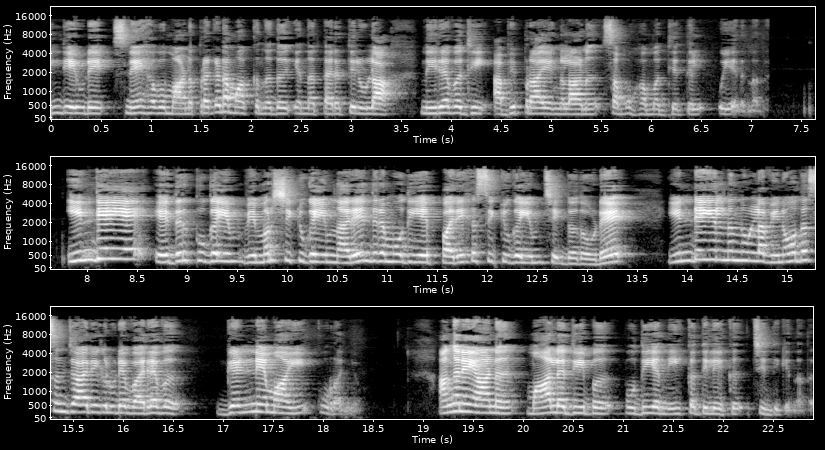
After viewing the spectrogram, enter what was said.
ഇന്ത്യയുടെ സ്നേഹവുമാണ് പ്രകടമാക്കുന്നത് എന്ന തരത്തിലുള്ള നിരവധി അഭിപ്രായങ്ങളാണ് സമൂഹ മധ്യത്തിൽ ഉയരുന്നത്. ഇന്ത്യയെ എതിർക്കുകയും വിമർശിക്കുകയും നരേന്ദ്രമോദിയെ പരിഹസിക്കുകയും ചെയ്തതോടെ ഇന്ത്യയിൽ നിന്നുള്ള വിനോദസഞ്ചാരികളുടെ വരവ് ഗണ്യമായി കുറഞ്ഞു. അങ്ങനെയാണ് മാലദ്വീപ് പുതിയ നീക്കത്തിലേക്ക് ചിന്തിക്കുന്നത്.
